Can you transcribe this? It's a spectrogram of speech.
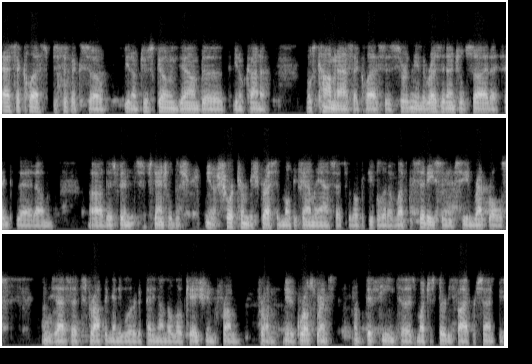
asset class specific. So you know, just going down the you know kind of most common asset classes, certainly in the residential side, I think that um, uh, there's been substantial, you know, short-term distress in multifamily assets with all the people that have left the city. So you've seen rent rolls on these assets dropping anywhere, depending on the location, from from you know, gross rents from 15 to as much as 35 percent. We've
